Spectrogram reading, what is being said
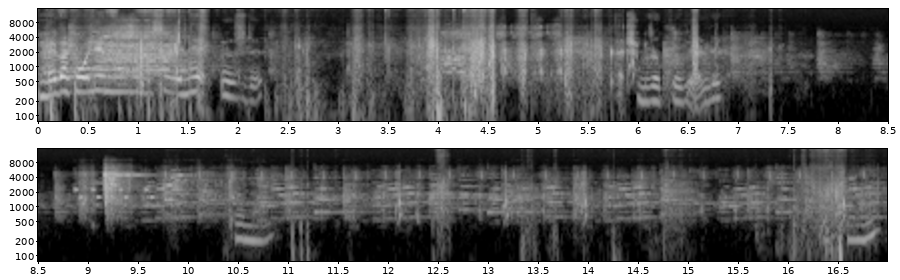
Mega Şövalye'nin olmaması beni üzdü. Karşımıza pro geldi. Tamam. Bakalım.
